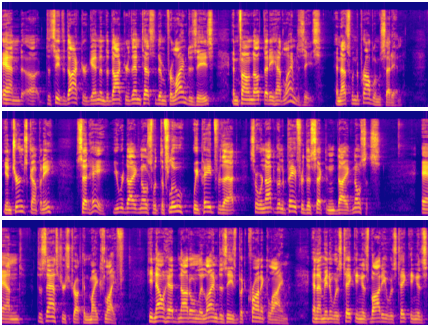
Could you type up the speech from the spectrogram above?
And uh, to see the doctor again, and the doctor then tested him for Lyme disease and found out that he had Lyme disease. And that's when the problem set in. The insurance company said, hey, you were diagnosed with the flu, we paid for that, so we're not going to pay for this second diagnosis. And disaster struck in Mike's life. He now had not only Lyme disease, but chronic Lyme. And I mean, it was taking his body, it was taking his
